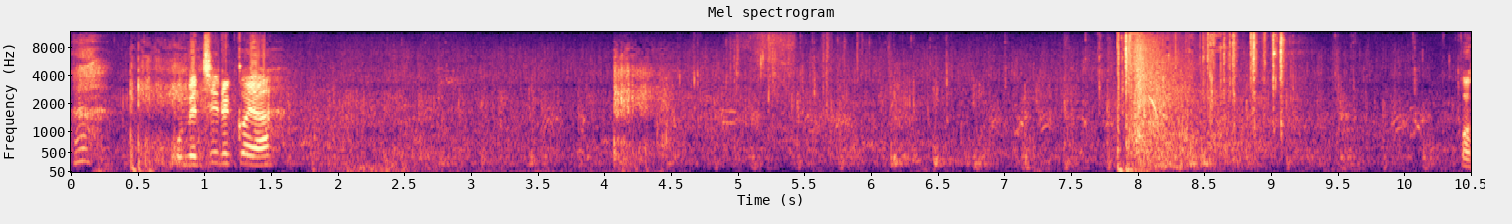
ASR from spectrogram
아, 오면 찌를 거야 어.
